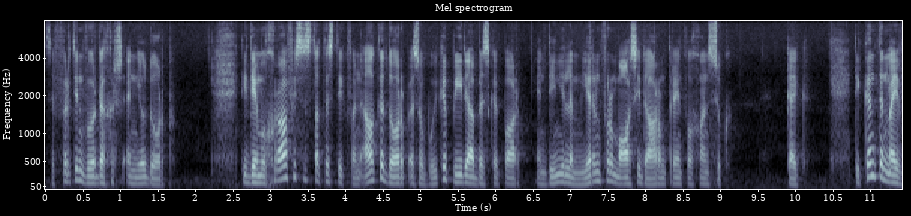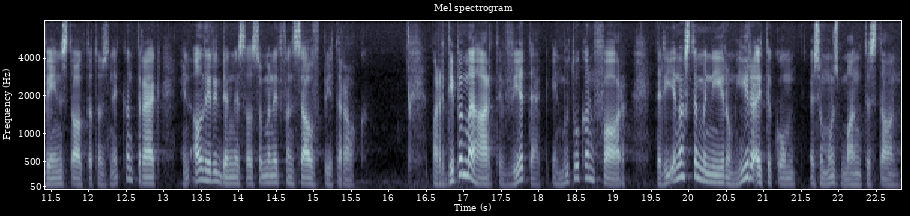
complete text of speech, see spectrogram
se verteenwoordigers in jou dorp. Die demografiese statistiek van elke dorp is op Wikipedia beskikbaar indien jy meer inligting daaromtrent wil gaan soek. Kyk. Die kind in my wens dalk dat ons net kan trek en al hierdie dinge sal sommer net van self beter raak. Maar diep in my hart weet ek en moet ook aanvaar dat die enigste manier om hier uit te kom is om ons man te staan.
